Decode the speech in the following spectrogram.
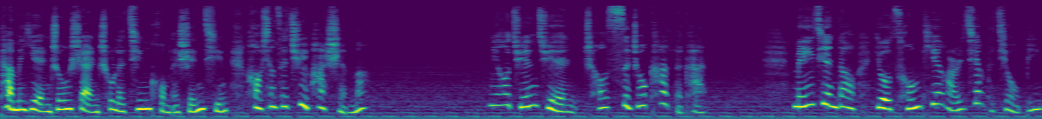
他们眼中闪出了惊恐的神情，好像在惧怕什么。喵卷卷朝四周看了看，没见到有从天而降的救兵。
